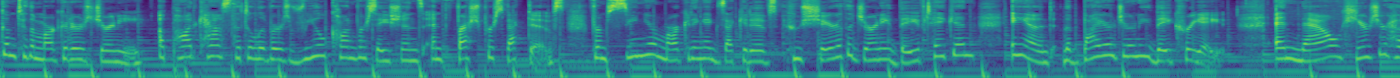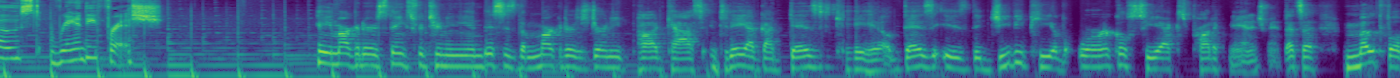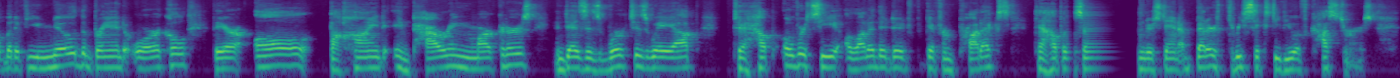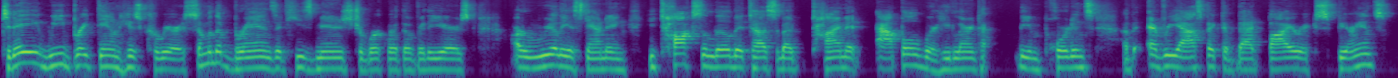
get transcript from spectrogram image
Welcome to The Marketer's Journey, a podcast that delivers real conversations and fresh perspectives from senior marketing executives who share the journey they've taken and the buyer journey they create. And now, here's your host, Randy Frisch. Hey, marketers, thanks for tuning in. This is the Marketer's Journey podcast. And today I've got Des Cahill. Des is the GVP of Oracle CX Product Management. That's a mouthful, but if you know the brand Oracle, they are all behind empowering marketers. And Des has worked his way up to help oversee a lot of the different products to help us understand a better 360 view of customers. Today, we break down his career, some of the brands that he's managed to work with over the years, are really astounding. He talks a little bit to us about time at Apple, where he learned the importance of every aspect of that buyer experience.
